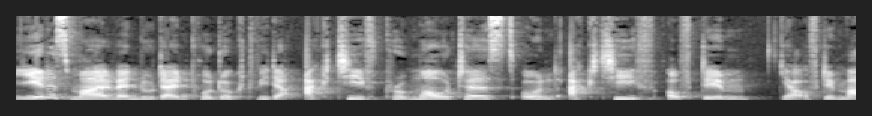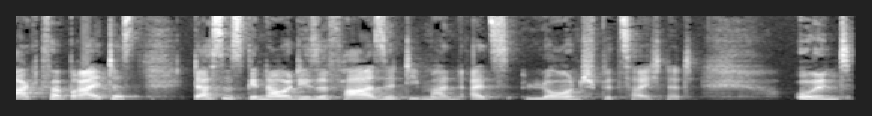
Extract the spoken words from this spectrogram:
jedes Mal, wenn du dein Produkt wieder aktiv promotest und aktiv auf dem, ja, auf dem Markt verbreitest, das ist genau diese Phase, die man als Launch bezeichnet. Und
